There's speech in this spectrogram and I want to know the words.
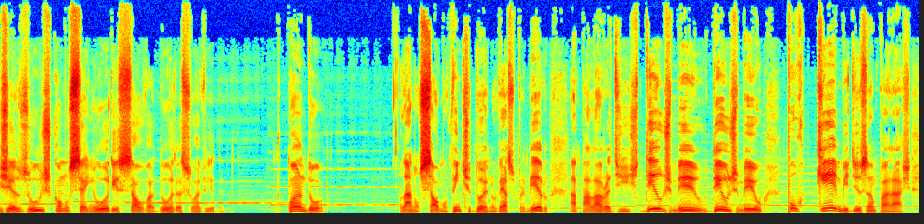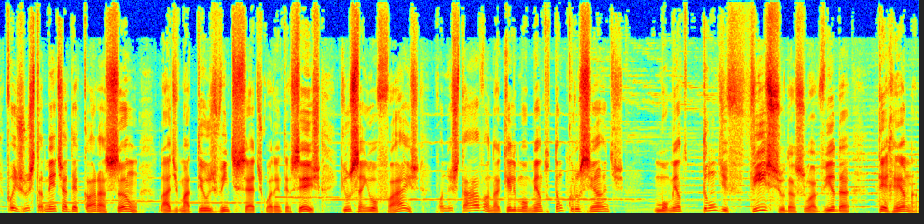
Jesus como Senhor e Salvador da sua vida. Quando lá no Salmo 22, no verso 1, a palavra diz: Deus meu, Deus meu, por que me desamparaste? Foi justamente a declaração lá de Mateus 27, 46 que o Senhor faz quando estava naquele momento tão cruciante, um momento tão difícil da sua vida terrena.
